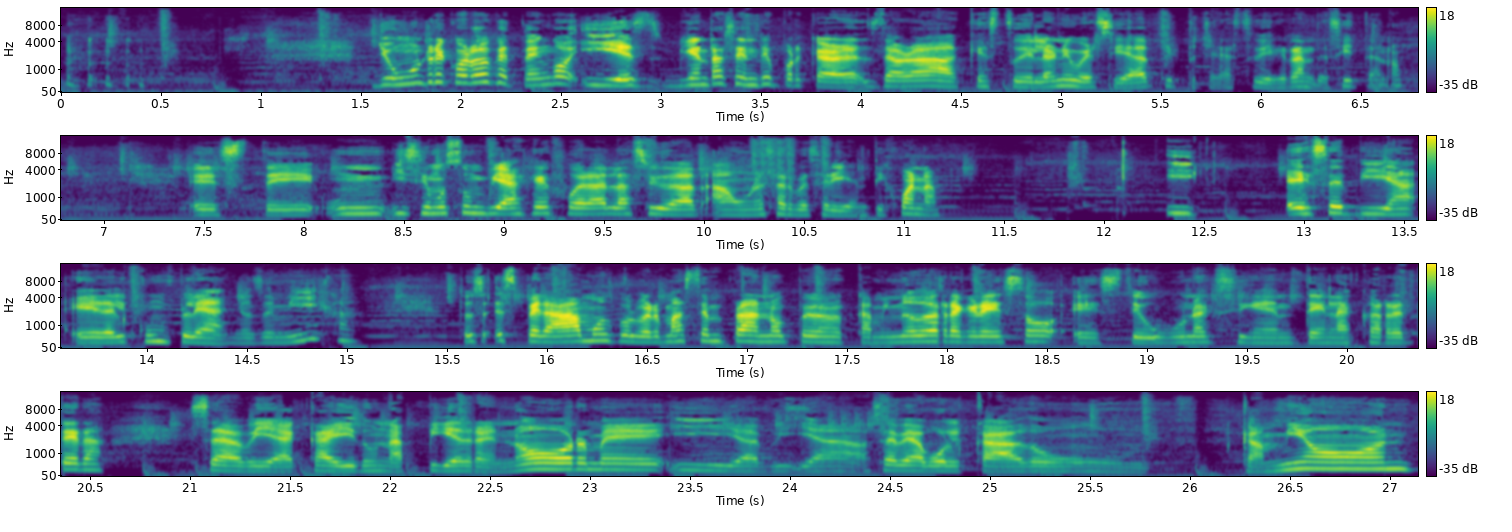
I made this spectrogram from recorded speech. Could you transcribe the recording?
Yo un recuerdo que tengo, y es bien reciente porque ahora- es de ahora que estudié en la universidad, y pues ya estudié grandecita, ¿no? Este, un- hicimos un viaje fuera de la ciudad a una cervecería en Tijuana. Y ese día era el cumpleaños de mi hija. Entonces esperábamos volver más temprano, pero en el camino de regreso este, hubo un accidente en la carretera. Se había caído una piedra enorme y había, se había volcado un camión.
